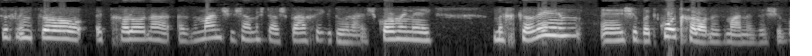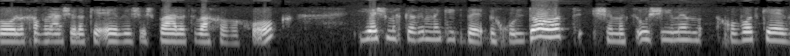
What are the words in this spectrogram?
צריך למצוא את חלון הזמן ששם יש את ההשפעה הכי גדולה. יש כל מיני מחקרים אה, שבדקו את חלון הזמן הזה, שבו לחוויה של הכאב יש השפעה על הטווח הרחוק. יש מחקרים נגיד בחולדות, שמצאו שאם הן חוות כאב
